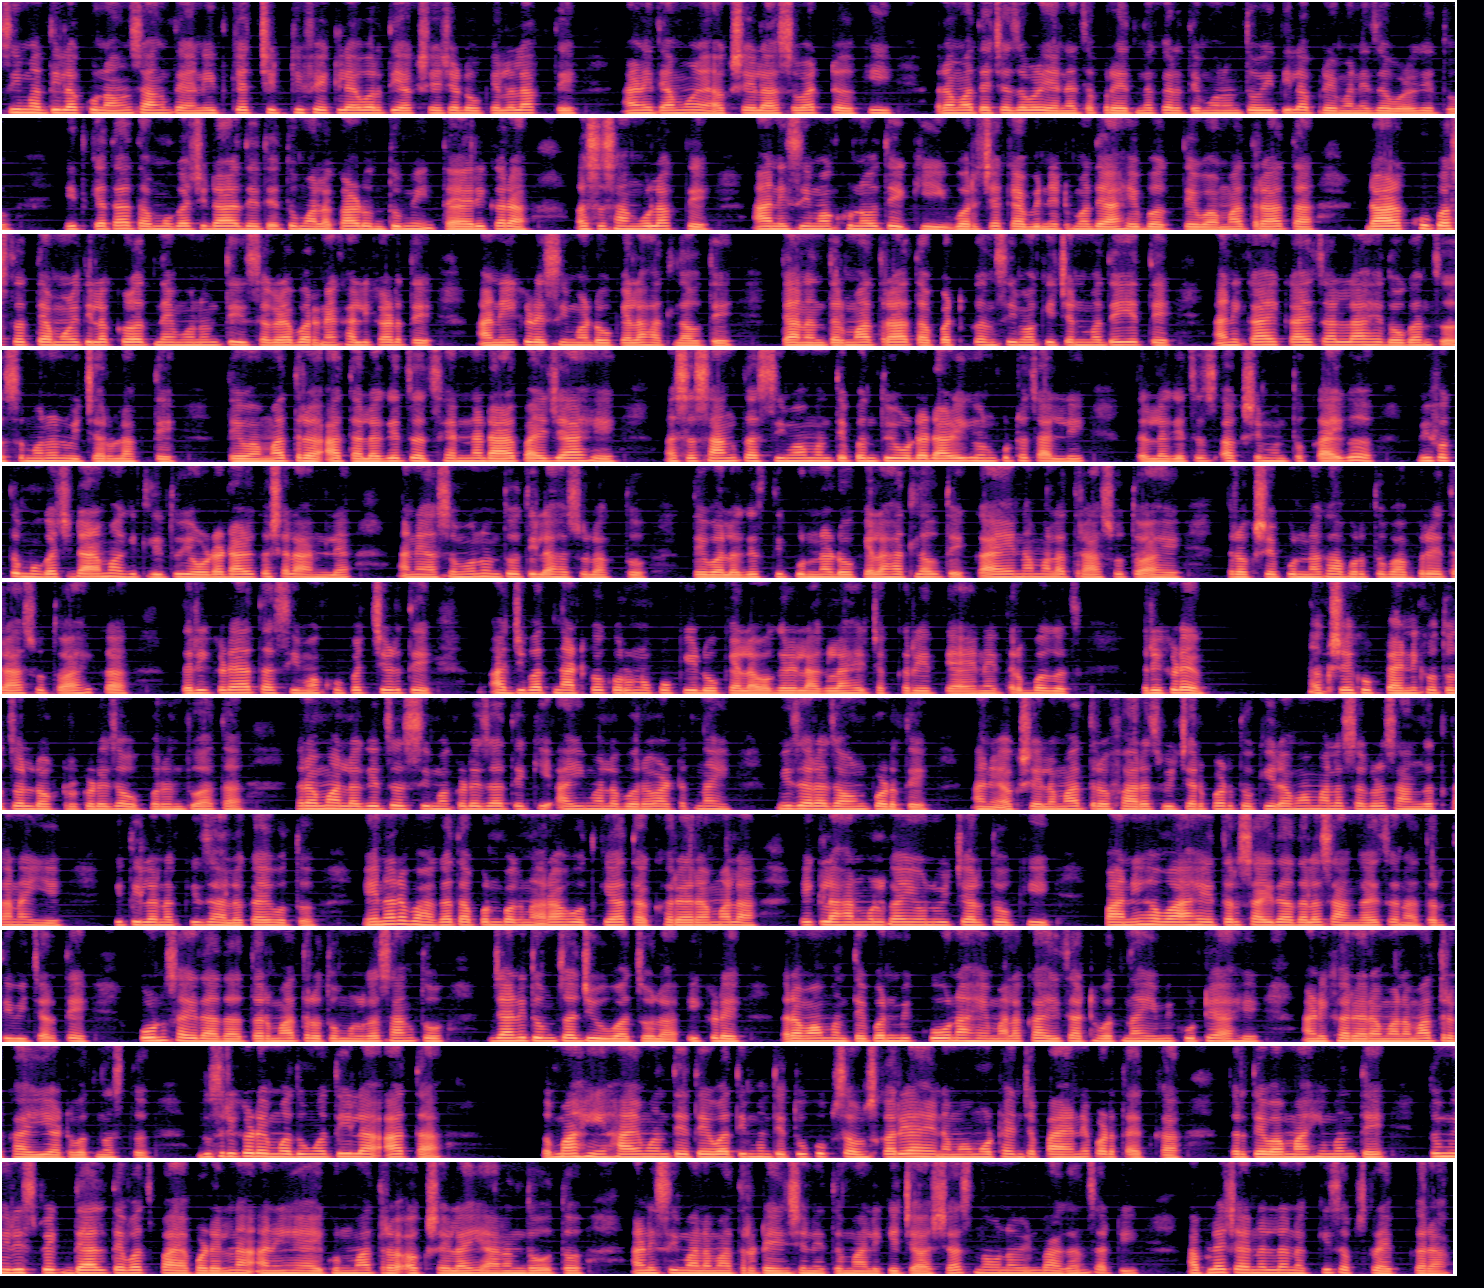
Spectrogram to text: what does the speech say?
सीमा तिला खुणावून सांगते आणि इतक्यात चिठ्ठी फेकल्यावरती अक्षयच्या डोक्याला लागते आणि त्यामुळे अक्षयला असं वाटतं की रमा त्याच्याजवळ येण्याचा प्रयत्न करते म्हणून तोही तिला प्रेमाने जवळ घेतो. इतक्यात आता मुगाची डाळ देते तुम्हाला काढून तुम्ही तयारी करा असं सांगू लागते. आणि सीमा खुणवते की वरच्या कॅबिनेटमध्ये आहे बघ तेव्हा मात्र आता डाळ खूप असतात त्यामुळे तिला कळत नाही म्हणून ती सगळ्या बरण्या खाली काढते आणि इकडे सीमा डोक्याला हात लावते. त्यानंतर मात्र आता पटकन सीमा किचनमध्ये येते आणि काय काय चाललं आहे दोघांचं असं म्हणून विचारू लागते. तेव्हा मात्र आता लगेचच ह्यांना डाळ पाहिजे आहे असं सांगता सीमा म्हणते पण तू एवढ्या डाळी घेऊन कुठं चालली? तर लगेचच अक्षय म्हणतो काय ग? मी फक्त मुगाची डाळ मागितली तू एवढा डाळ कशाला आणल्या? आणि असं म्हणून तो तिला हसू लागतो. तेव्हा लगेच ती पुन्हा डोक्याला हात लावते. काय ना मला त्रास होतो आहे. तर अक्षय पुन्हा घाबरतो. बापरे त्रास होतो आहे का? तर इकडे आता सीमा खूपच चिडते. अजिबात नाटकं करू नको की डोक्याला वगैरे लागला आहे चक्कर येते आहे नाही तर बघच. तर इकडे अक्षय खूप पॅनिक होतो. चल डॉक्टरकडे जाऊ. परंतु आता रमा लगेचच सीमाकडे जाते की आई मला बरं वाटत नाही. मी जरा जाऊन पडते. आणि अक्षयला मात्र फारच विचार पडतो की रमा मला सगळं सांगत का नाहीये? की तिला नक्की झालं काय होतं? येणाऱ्या भागात आपण बघणार आहोत की आता खऱ्या रामाला एक लहान मुलगा येऊन विचारतो की पाणी हवं आहे तर साईदादाला सांगायचं ना? तर ती विचारते कोण साईदादा? तर मात्र तो मुलगा सांगतो ज्याने तुमचा जीव वाचवला. इकडे रमा म्हणते पण मी कोण आहे? मला काहीच आठवत नाही. मी कुठे आहे? आणि खऱ्या रमाला मात्र काही आठवत नसतं. दुसरीकडे मधुमतीला आता माही हाय म्हणते तेव्हा ती म्हणते तू खूप संस्कारी आहे ना मग मोठ्यांच्या पायाने पडतायत का? तर तेव्हा माही म्हणते तुम्ही रिस्पेक्ट द्याल तेव्हाच पाया पडेल ना. आणि हे ऐकून मात्र अक्षयलाही आनंद होतो आणि सीमाला मात्र टेन्शन येतं. मालिकेच्या अशाच नवनवीन भागांसाठी आपल्या चॅनलला नक्की सबस्क्राईब करा.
